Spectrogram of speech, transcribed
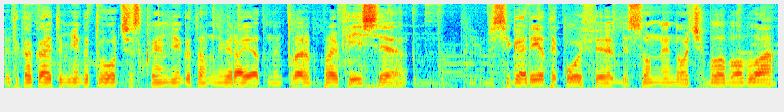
это какая-то мега творческая, мега там невероятная профессия, сигареты, кофе, бессонные ночи, бла-бла-бла.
